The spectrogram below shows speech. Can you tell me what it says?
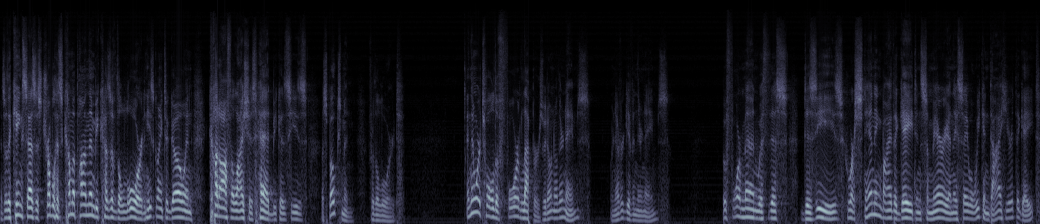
And so the king says this trouble has come upon them because of the Lord, and he's going to go and cut off Elisha's head because he's a spokesman for the Lord. And then we're told of four lepers. We don't know their names, we're never given their names. But four men with this disease who are standing by the gate in Samaria, and they say, Well, we can die here at the gate,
